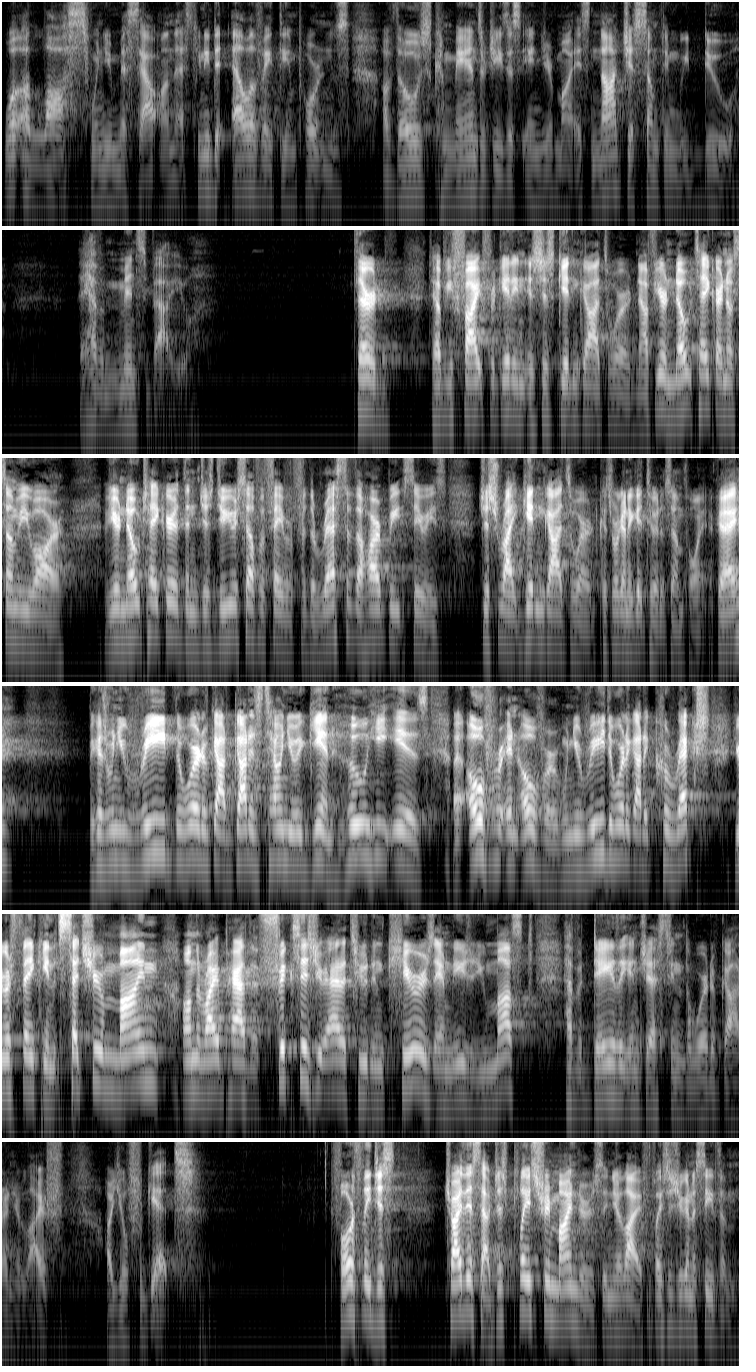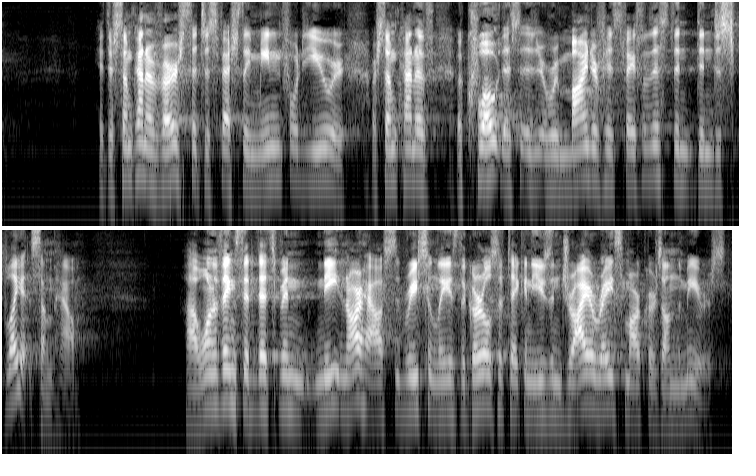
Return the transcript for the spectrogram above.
What a loss when you miss out on this. You need to elevate the importance of those commands of Jesus in your mind. It's not just something we do, they have immense value. Third, to help you fight forgetting is just getting God's word. Now, if you're a note taker, I know some of you are. If you're a note taker, then just do yourself a favor. For the rest of the Heartbeat series, just write Get in God's Word, because we're going to get to it at some point, okay? Because when you read the Word of God, God is telling you again who He is uh, over and over. When you read the Word of God, it corrects your thinking, it sets your mind on the right path, it fixes your attitude, and cures amnesia. You must have a daily ingesting of the Word of God in your life, or you'll forget. Fourthly, just try this out. Just place reminders in your life, places you're going to see them. If there's some kind of verse that's especially meaningful to you or, or some kind of a quote that's a reminder of his faithfulness, then, then display it somehow. Uh, one of the things that, that's been neat in our house recently is the girls have taken to using dry erase markers on the mirrors.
